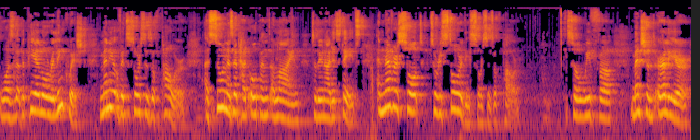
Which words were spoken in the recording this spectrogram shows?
was that the PLO relinquished many of its sources of power as soon as it had opened a line to the United States and never sought to restore these sources of power. So we've uh, mentioned earlier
